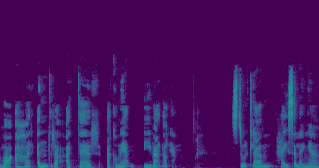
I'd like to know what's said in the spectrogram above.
hva jeg har endra etter jeg kom hjem i hverdagen. Stor klem. Hei så lenge.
